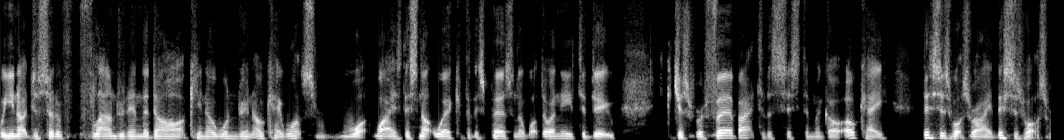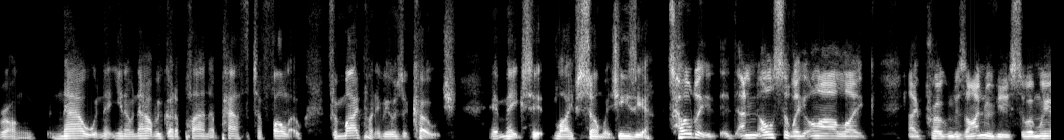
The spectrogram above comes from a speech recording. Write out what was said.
when you're not just sort of floundering in the dark, you know, wondering, okay, what's what? Why is this not working for this person, or what do I need to do? You could just refer back to the system and go, okay, this is what's right, this is what's wrong. Now, you know, now we've got a plan, a path to follow. From my point of view as a coach, it makes it life so much easier. Totally, and also like on our like like program design reviews. So when we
